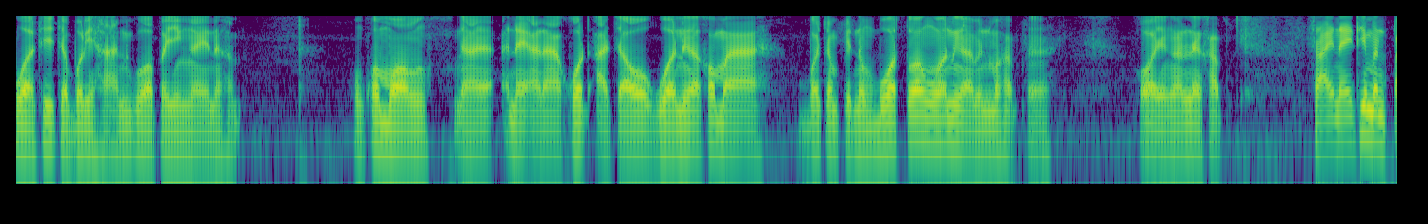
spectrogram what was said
วัวที่จะบริหารวัวไปยังไงนะครับ ผมก็มองในในอนาคตอาจจะเอาวัวเนื้อเข้ามา บ่จำเป็นต้องโบทตัววัวเนื้อเป็นมาครับเออก็อย่างนั้นเลยครับ สายไหนที่มันไป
